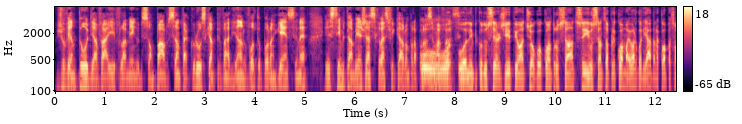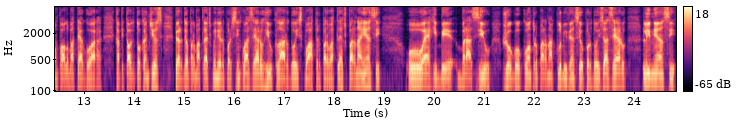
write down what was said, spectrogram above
Juventude, Havaí, Flamengo de São Paulo, Santa Cruz, Capivariano, Votoporanguense, né? Esse time também já se classificaram para a próxima o, fase. O, o Olímpico do Sergipe ontem jogou contra o Santos e o Santos aplicou a maior goleada da Copa São Paulo até agora. Capital de Tocantins perdeu para o Atlético Mineiro por 5 a 0, Rio Claro 2-4 para o Atlético Paranaense. O RB Brasil jogou contra o Paraná Clube e venceu por 2 a 0. Linense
